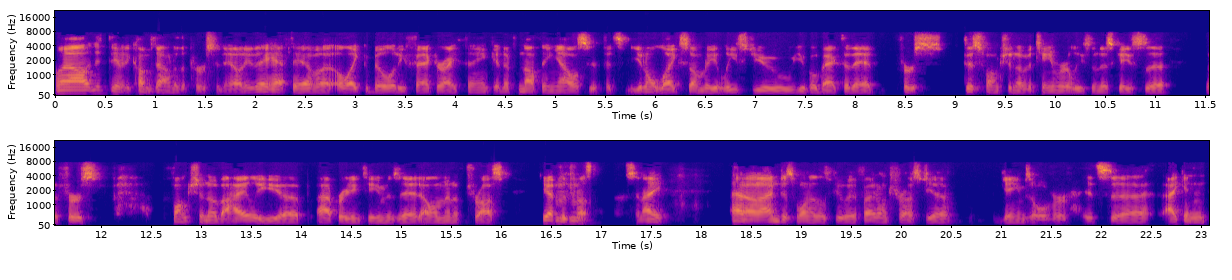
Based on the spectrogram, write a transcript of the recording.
Well, it, it comes down to the personality. They have to have a, a likability factor, I think. And if nothing else, if it's you don't like somebody, at least you you go back to that first dysfunction of a team, or at least in this case, the the first function of a highly uh, operating team is that element of trust. You have to Mhm. trust the person. I I don't know. I'm just one of those people. If I don't trust you, game's over. It's uh, I can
